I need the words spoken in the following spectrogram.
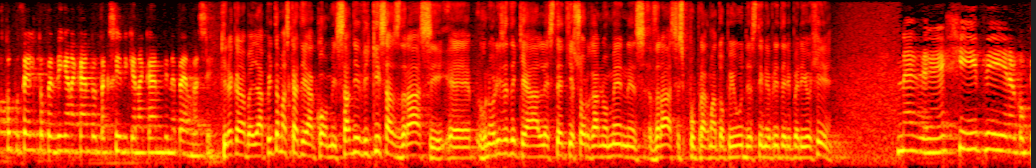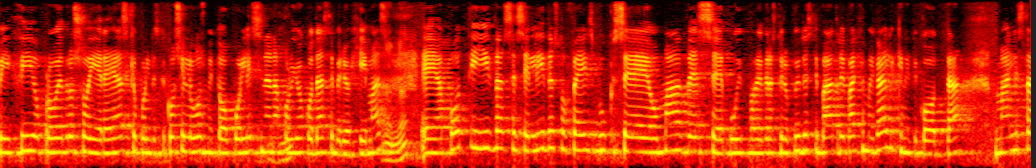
αυτό που θέλει το παιδί για να κάνει το ταξίδι και να κάνει την επέμβαση. Κύριε Καραμπελιά, πείτε μας κάτι ακόμη. Σαν τη δική σας δράση, ε, γνωρίζετε και άλλες τέτοιες οργανωμένες δράσεις που πραγματοποιούνται στην ευρύτερη περιοχή; Ναι, έχει ήδη ενεργοποιηθεί ο πρόεδρος, ο ιερέας και ο πολιτιστικός σύλλογος Μητόπολης. Είναι ένα χωριό κοντά στην περιοχή μας. Ναι, ναι. ε, από ό,τι είδα σε σελίδες στο Facebook, σε ομάδες ε, που δραστηριοποιούνται στην Πάτρα, υπάρχει μεγάλη κινητικότητα. Μάλιστα,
